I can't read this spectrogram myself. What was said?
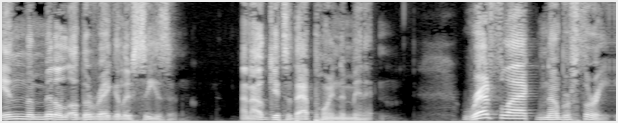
in the middle of the regular season. And I'll get to that point in a minute. Red flag number three.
